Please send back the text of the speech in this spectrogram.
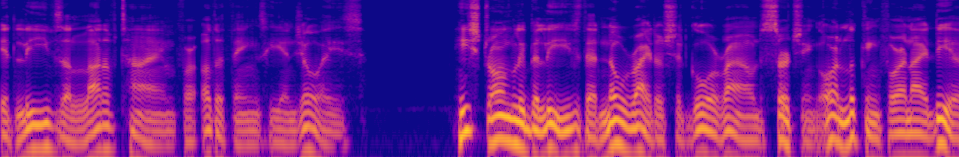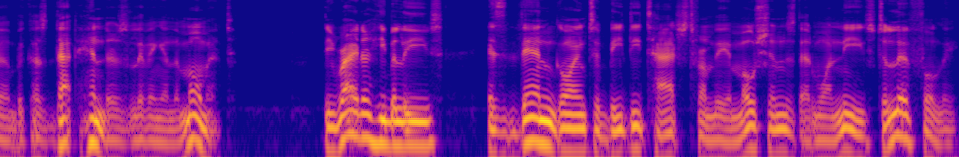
it leaves a lot of time for other things he enjoys. He strongly believes that no writer should go around searching or looking for an idea because that hinders living in the moment. The writer, he believes, is then going to be detached from the emotions that one needs to live fully.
